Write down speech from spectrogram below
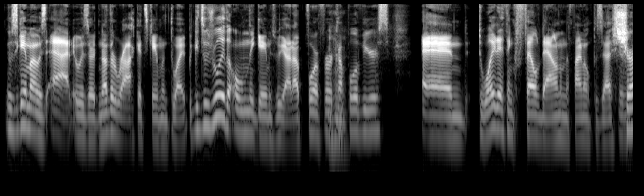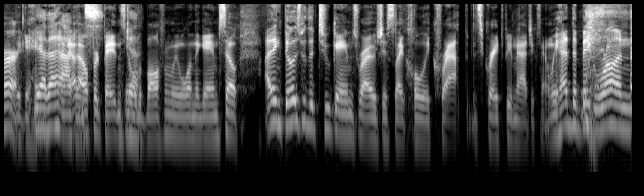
it was a game I was at. It was another Rockets game with Dwight because it was really the only games we got up for for a mm-hmm. couple of years. And Dwight, I think, fell down in the final possession. Sure. The game. Yeah, that happens. Elfrid Payton stole Yeah. the ball from me, we won the game. So I think those were the two games where I was just like, "Holy crap! It's great to be a Magic fan." We had the big run.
